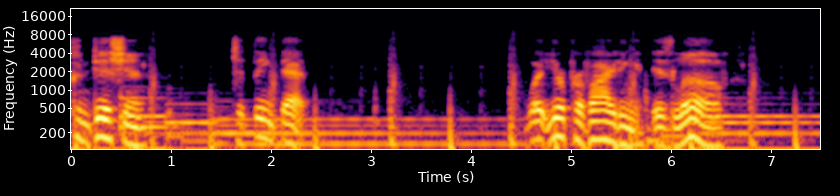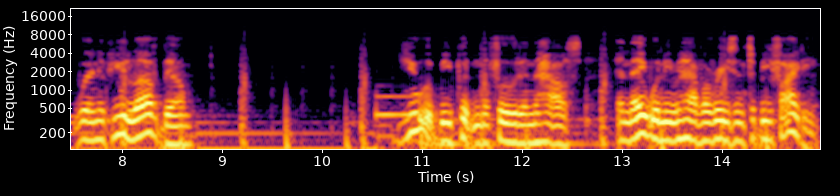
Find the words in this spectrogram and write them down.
condition to think that what you're providing is love, when if you love them, you would be putting the food in the house and they wouldn't even have a reason to be fighting.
